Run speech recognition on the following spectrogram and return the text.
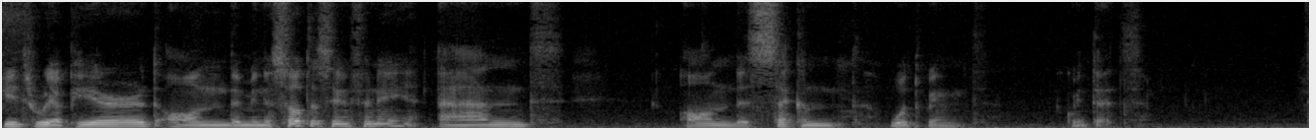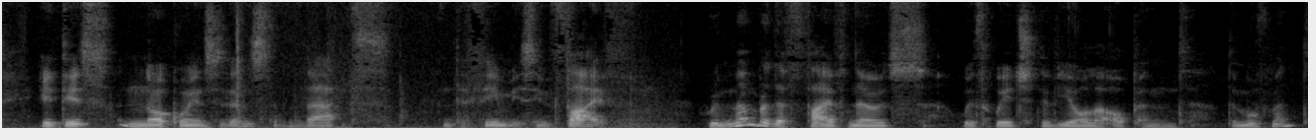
it reappeared on the Minnesota Symphony and on the second woodwind quintet. It is no coincidence that the theme is in five. Remember the five notes with which the viola opened the movement?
